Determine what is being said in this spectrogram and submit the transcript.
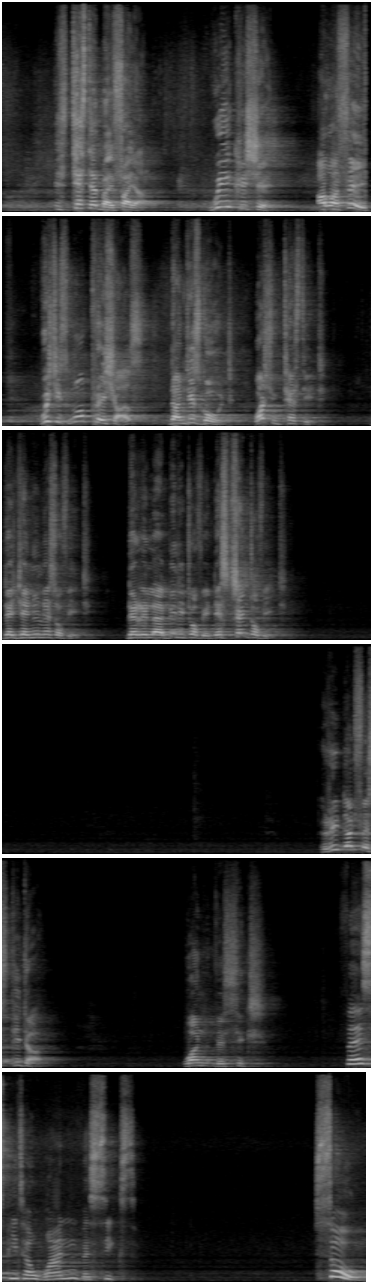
so is tested by fire. We Christian, our faith which is more precious than this gold. What should test it? The genuineness of it, the reliability of it, the strength of it. Read that first Peter 1 verse 6. First Peter 1 verse 6. So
